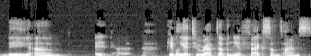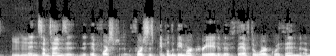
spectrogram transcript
The um, it, uh, people get too wrapped up in the effects sometimes, Mm-hmm. and sometimes it, it force, forces people to be more creative if they have to work within a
